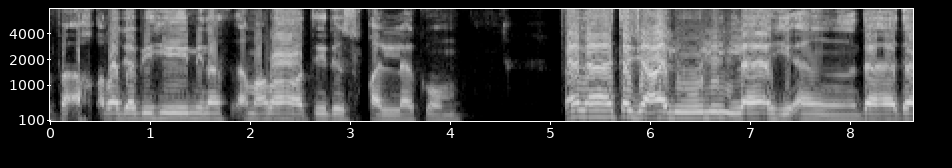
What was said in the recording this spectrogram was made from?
فأخرج به من الثمرات رزقا لكم. فلا تجعلوا لله أندادا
